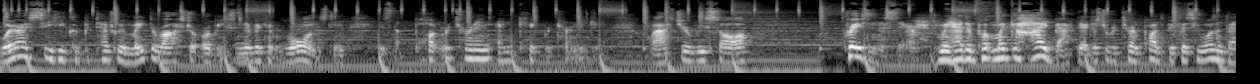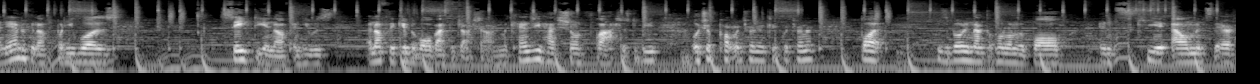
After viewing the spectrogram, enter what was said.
Where I see he could potentially make the roster or be a significant role on this team is the punt returning and kick returning game. Last year we saw craziness there. We had to put Micah Hyde back there just to return punts because he wasn't dynamic enough, but he was safety enough and he was enough to give the ball back to Josh Allen. McKenzie has shown flashes to be a legit punt returner, kick returner, but his ability not to hold on to the ball and key elements there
